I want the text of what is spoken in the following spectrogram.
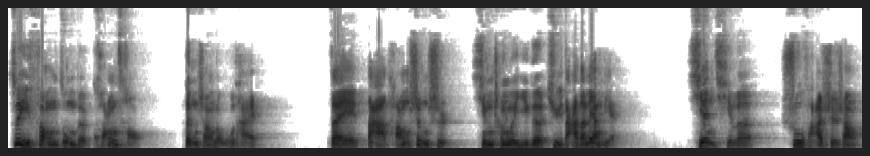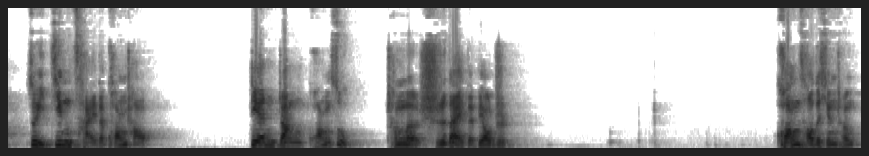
最放纵的狂草登上了舞台，在大唐盛世形成了一个巨大的亮点，掀起了书法史上最精彩的狂潮，颠章狂素。成了时代的标志。狂草的形成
